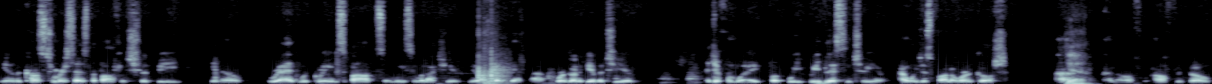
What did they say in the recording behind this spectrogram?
You know, the customer says the bottle should be you know red with green spots, and we say, well, actually, you're not going to get that. We're going to give it to you a different way, but we we've listened to you, and we just follow our gut, and, yeah. and off off we go.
